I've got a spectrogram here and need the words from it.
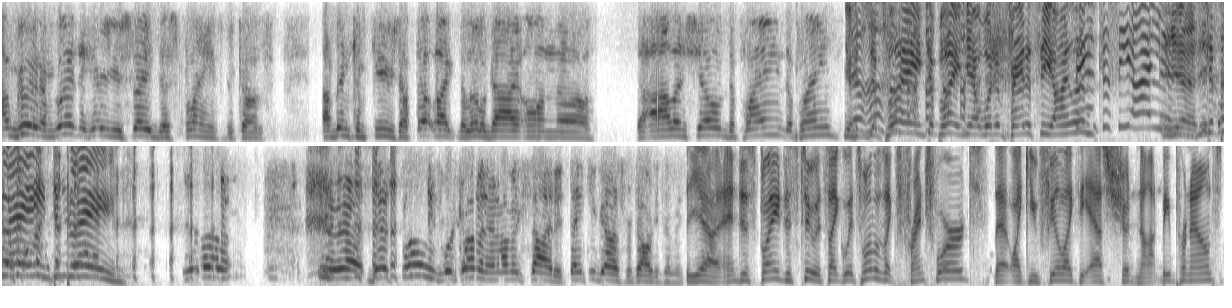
I'm good. I'm glad to hear you say Des Plaines because I've been confused. I felt like the little guy on uh, the island show, the plane, the plane. Yeah, to plane, the plane. Yeah, what Fantasy Island? Fantasy Island. Yes, the plane, the plane. Yeah, yeah. Des planes were coming, and I'm excited. Thank you guys for talking to me. Yeah, and Des Plaines is too. It's like it's one of those like French words that like you feel like the S should not be pronounced,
